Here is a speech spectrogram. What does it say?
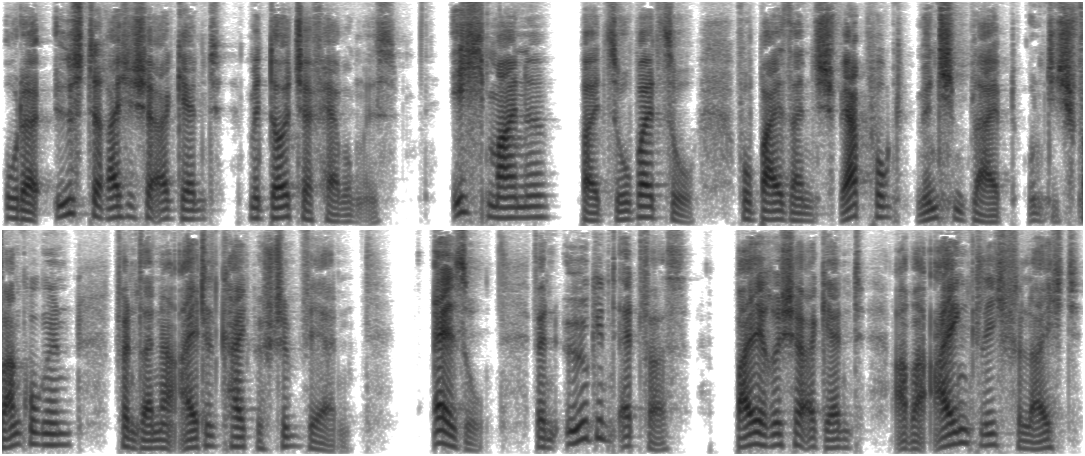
oder österreichischer Agent mit deutscher Färbung ist. Ich meine, bald so, bald so, wobei sein Schwerpunkt München bleibt und die Schwankungen von seiner Eitelkeit bestimmt werden. Also, wenn irgendetwas bayerischer Agent, aber eigentlich vielleicht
